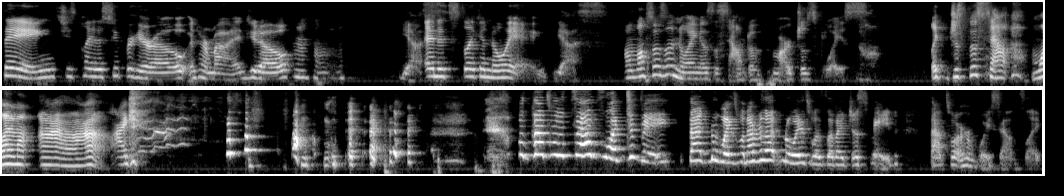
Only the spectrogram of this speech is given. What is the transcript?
thing. She's playing a superhero in her mind, you know? Mhm. Yes. And it's like annoying. yes, almost as annoying as the sound of Marge's voice. Like just the sound when I, I what it sounds like to me. That noise, whatever that noise was that I just made, that's what her voice sounds like.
